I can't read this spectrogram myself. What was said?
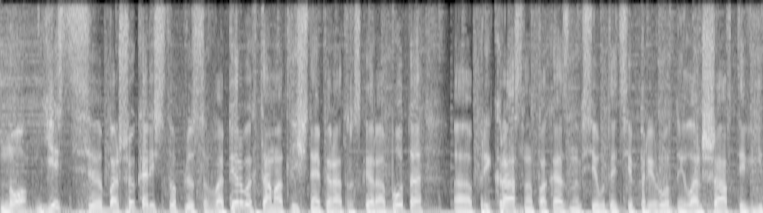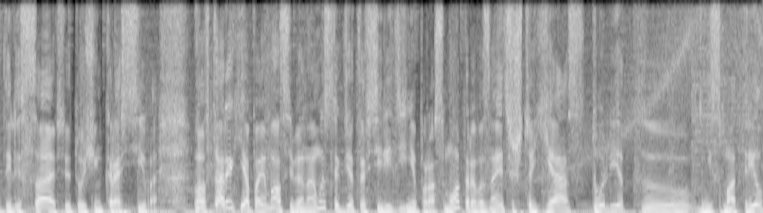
Но есть большое количество плюсов. Во-первых, там отличная операторская работа, э, прекрасно показаны все вот эти природные ландшафты, виды, леса, все это очень красиво. Во-вторых, я поймал себя на мысли где-то в середине просмотра, вы знаете, что я сто лет э, не смотрел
